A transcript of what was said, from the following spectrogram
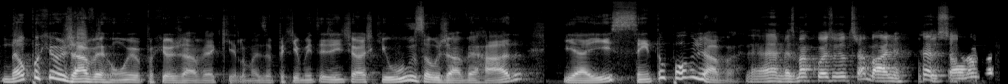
não porque o Java é ruim ou porque o Java é aquilo, mas é porque muita gente eu acho que usa o Java errado e aí senta o pau no Java. É, mesma coisa do trabalho. O pessoal não gosta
